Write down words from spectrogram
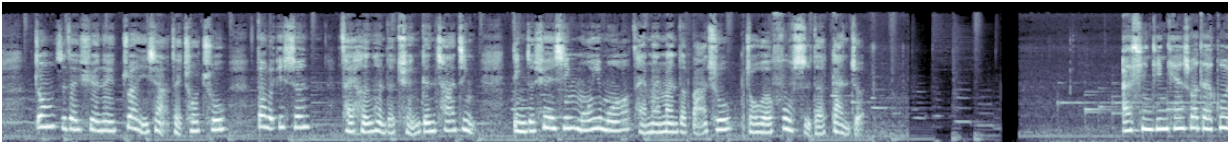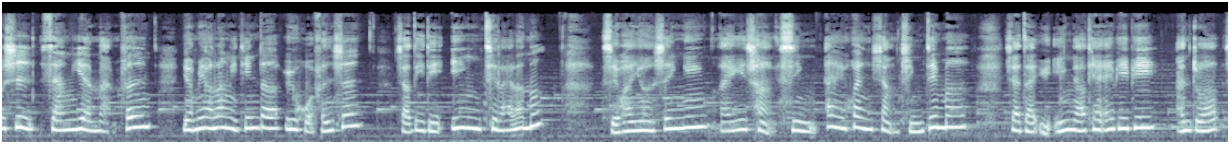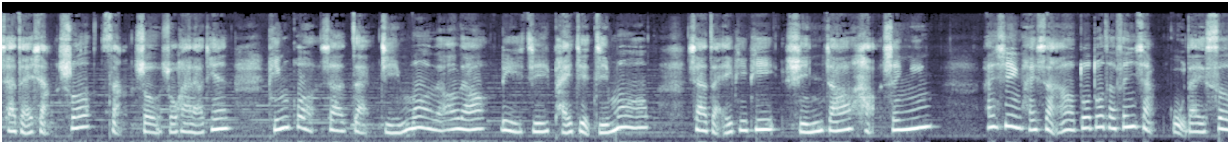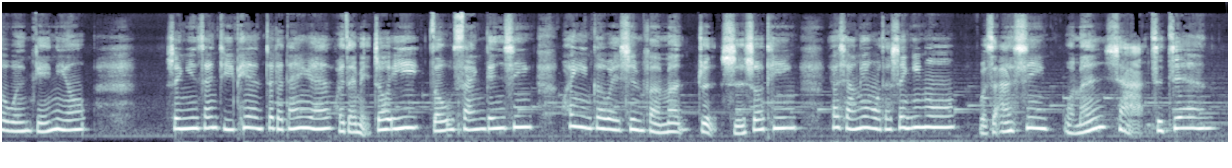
中是在穴内转一下再抽出，到了一深才狠狠的全根插进，顶着血腥磨一磨，才慢慢的拔出，周而复始的干着。阿信今天说的故事香艳满分，有没有让你听得欲火焚身？小弟弟硬起来了呢？喜欢用声音来一场性爱幻想情境吗？下载语音聊天 APP，安卓下载想说享受说话聊天，苹果下载寂寞聊聊，立即排解寂寞哦。下载 APP，寻找好声音。安信还想要多多的分享古代色文给你哦。声音三级片这个单元会在每周一、周三更新，欢迎各位信粉们准时收听。要想念我的声音哦，我是阿信，我们下次见。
